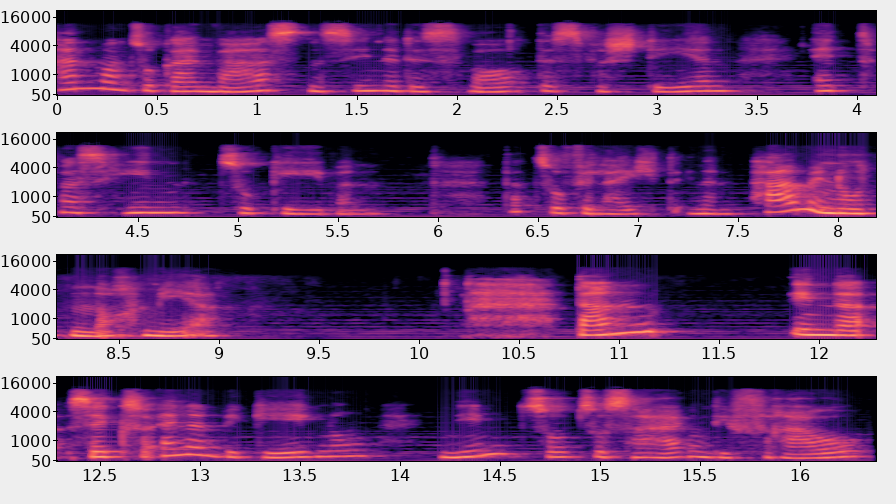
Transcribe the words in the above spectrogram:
kann man sogar im wahrsten Sinne des Wortes verstehen, etwas hinzugeben. Dazu vielleicht in ein paar Minuten noch mehr. Dann in der sexuellen Begegnung nimmt sozusagen die Frau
